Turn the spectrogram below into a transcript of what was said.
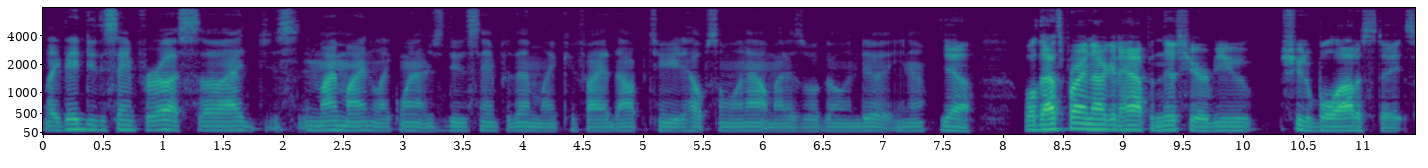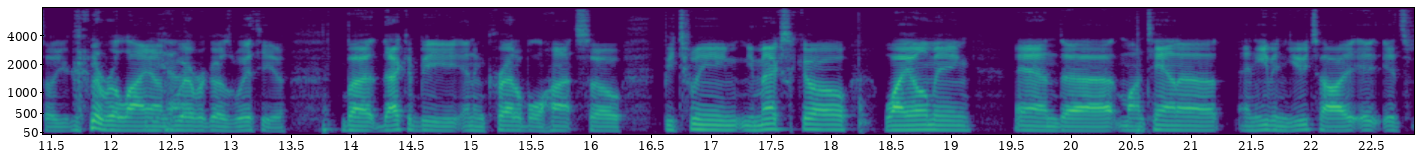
like they do the same for us. So I just, in my mind, like why not just do the same for them? Like if I had the opportunity to help someone out, might as well go and do it. You know? Yeah. Well, that's probably not going to happen this year if you shoot a bull out of state. So you're going to rely on yeah. whoever goes with you. But that could be an incredible hunt. So between New Mexico, Wyoming, and uh, Montana, and even Utah, it, it's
